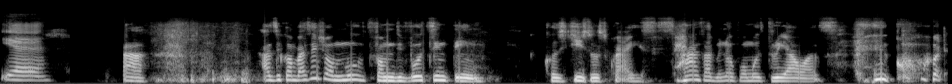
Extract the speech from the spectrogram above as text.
Yeah. Ah, as the conversation moved from the voting thing, because Jesus Christ, hands have been up for almost three hours. God,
